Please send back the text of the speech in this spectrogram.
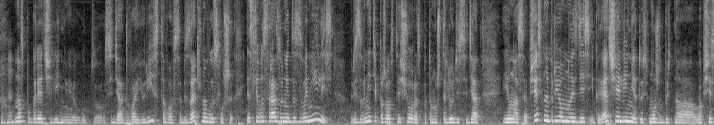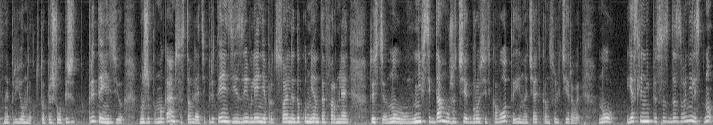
Угу. У нас по горячей линии вот э, сидят два юриста, вас обязательно выслушают. Если вы сразу не дозвонились, перезвоните, пожалуйста, еще раз, потому что люди сидят, и у нас и общественная приемная здесь, и горячая линия, то есть, может быть, на, в общественной приемной кто-то пришел, пишет претензию. Мы же помогаем составлять и претензии, и заявления, процессуальные документы оформлять. То есть, ну, не всегда может человек бросить кого-то и начать консультировать. Ну, если не дозвонились, ну,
